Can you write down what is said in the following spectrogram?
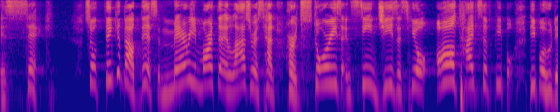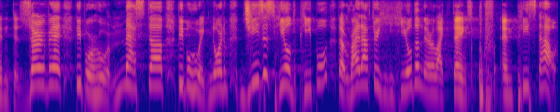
is sick. So think about this Mary, Martha, and Lazarus had heard stories and seen Jesus heal all types of people people who didn't deserve it, people who were messed up, people who ignored him. Jesus healed people that right after he healed them, they were like, thanks, and peaced out.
